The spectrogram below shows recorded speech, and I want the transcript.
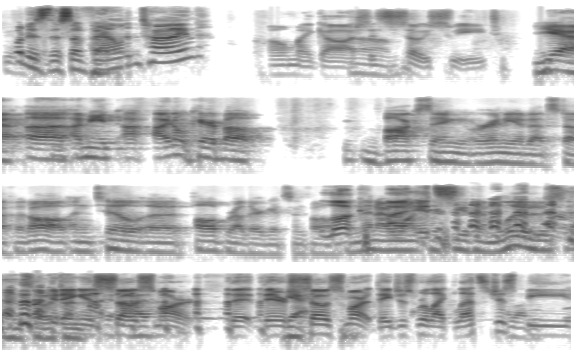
What is this? A Valentine? Oh my gosh, Um, that's so sweet. Yeah, uh, I mean, I, I don't care about boxing or any of that stuff at all until a Paul brother gets involved, Look, and then I uh, want to see them lose. And so Marketing is so I- smart. They, they're Yeah. so smart. They just were like, let's just be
